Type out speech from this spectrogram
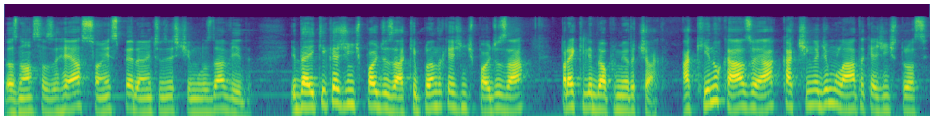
das nossas reações perante os estímulos da vida. E daí, o que, que a gente pode usar? Que planta que a gente pode usar para equilibrar o primeiro chakra? Aqui, no caso, é a catinga de mulata que a gente trouxe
